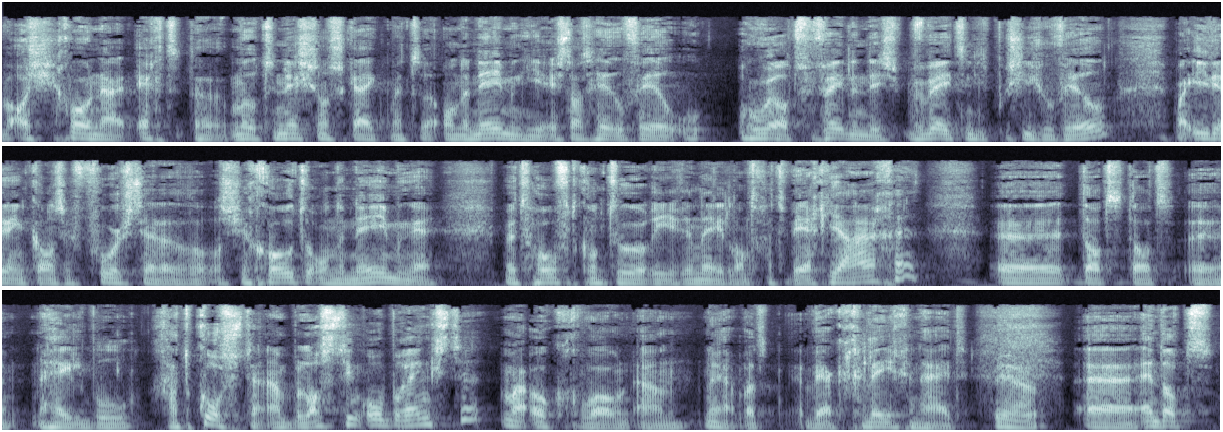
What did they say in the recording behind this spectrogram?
als je gewoon naar echt de multinationals kijkt met de onderneming hier... is dat heel veel, hoewel het vervelend is, we weten niet precies hoeveel. Maar iedereen kan zich voorstellen dat als je grote ondernemingen... met hoofdkantoren hier in Nederland gaat wegjagen... Uh, dat dat uh, een heleboel gaat kosten aan belastingopbrengsten... maar ook gewoon aan nou ja, wat werkgelegenheid. Ja. Uh, en dat,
